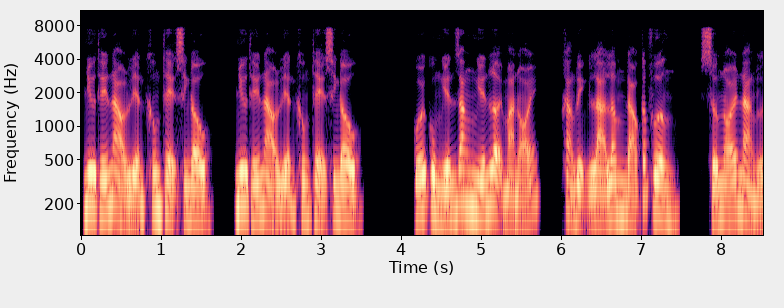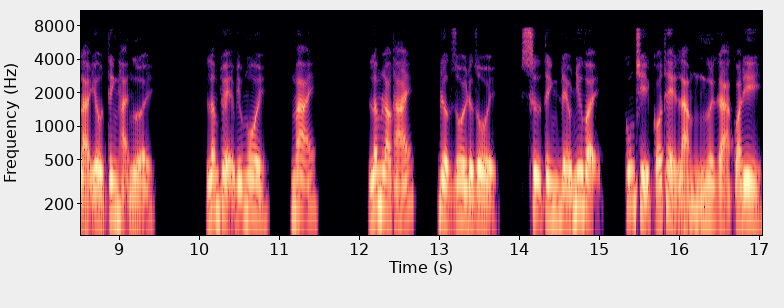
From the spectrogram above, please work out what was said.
như thế nào liền không thể sinh đâu, như thế nào liền không thể sinh đâu. Cuối cùng nghiến răng nghiến lợi mà nói, khẳng định là Lâm Đảo cấp phương, sớm nói nàng là yêu tinh hại người. Lâm Tuệ bĩu môi, mãi. Lâm Lão Thái, được rồi được rồi, sự tình đều như vậy, cũng chỉ có thể làm ngươi gả qua đi.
